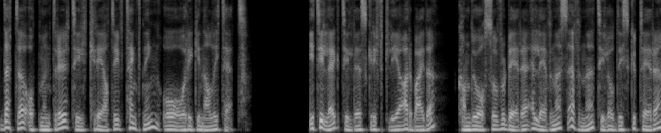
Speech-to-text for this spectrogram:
Dette oppmuntrer til kreativ tenkning og originalitet. I tillegg til det skriftlige arbeidet kan du også vurdere elevenes evne til å diskutere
